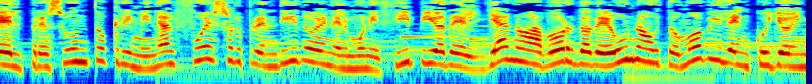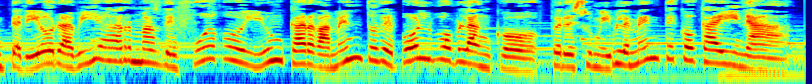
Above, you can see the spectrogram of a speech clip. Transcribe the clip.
El presunto criminal fue sorprendido en el municipio del Llano a bordo de un automóvil en cuyo interior había armas de fuego y un cargamento de polvo blanco, presumiblemente cocaína.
